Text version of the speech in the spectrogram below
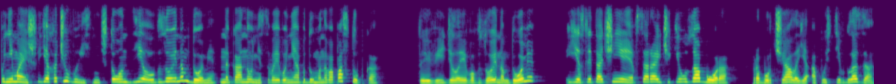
Понимаешь, я хочу выяснить, что он делал в Зоином доме накануне своего необдуманного поступка. Ты видела его в Зоином доме? Если точнее, в сарайчике у забора, пробурчала я, опустив глаза.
